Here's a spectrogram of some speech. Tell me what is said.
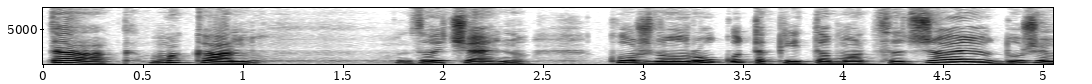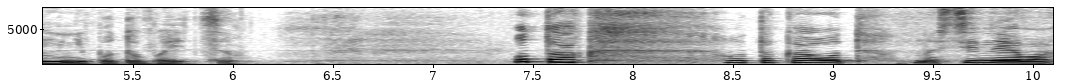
Так, макан. Звичайно, кожного року такий томат саджаю, дуже мені подобається. Отак. Отака от насінева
